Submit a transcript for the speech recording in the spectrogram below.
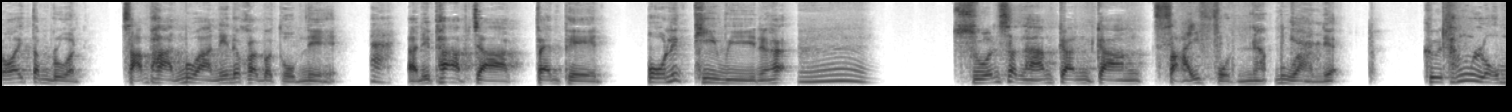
ร้อยตำรวจสามผ่านเมื่อวานนี้นครปฐมนี่ค่ะอันนี้ภาพจากแฟนเพจโปลิสทีวีนะฮะอืมสวนสนามกันกลางสายฝนนะเมื่อวานเนี้ยคือทั้งลม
